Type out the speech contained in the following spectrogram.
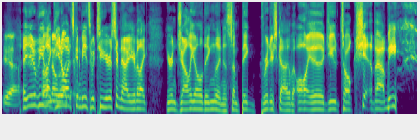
yeah. And it'll be Oh, like, you know like- what it's going to be? It's two years from now. You're going to be like, you're in jolly old England, and some big British guy will be, "Oh, I heard you talk shit about me,"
